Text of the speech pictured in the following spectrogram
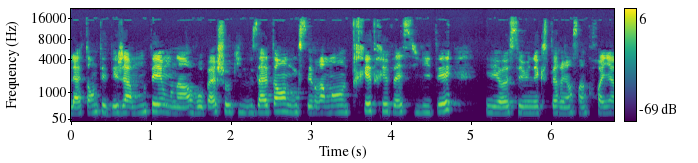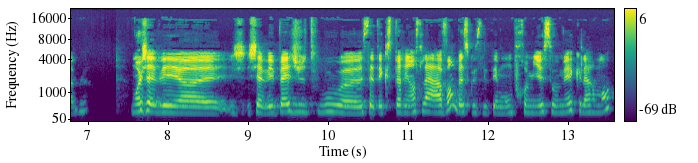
la tente est déjà montée, on a un repas chaud qui nous attend, donc c'est vraiment très très facilité et c'est une expérience incroyable. Moi, j'avais, euh, j'avais pas du tout euh, cette expérience-là avant parce que c'était mon premier sommet, clairement.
